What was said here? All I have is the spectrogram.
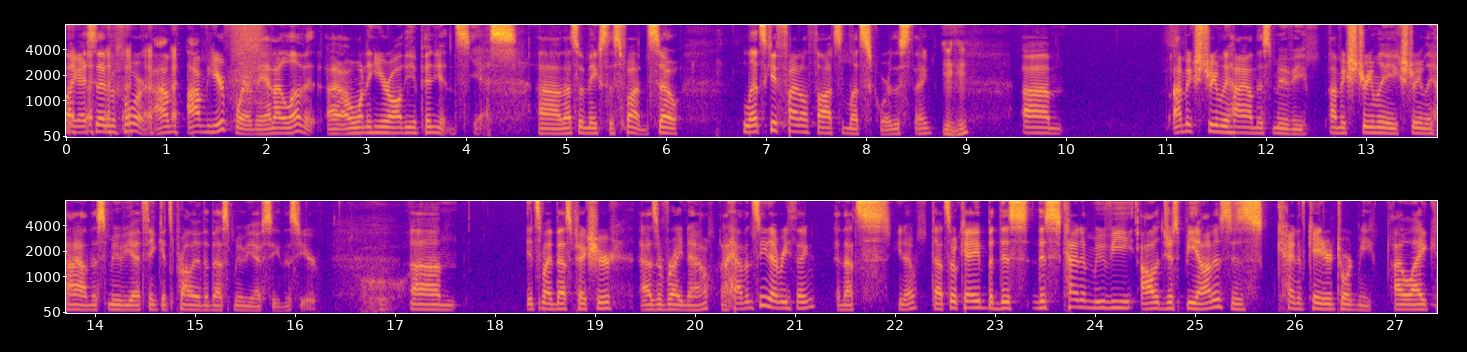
like I said before, I'm I'm here for it, man. I love it. I, I want to hear all the opinions. Yes. Uh, that's what makes this fun. So, let's get final thoughts and let's score this thing. Um, I'm extremely high on this movie. I'm extremely, extremely high on this movie. I think it's probably the best movie I've seen this year. Um, it's my best picture as of right now. I haven't seen everything, and that's you know that's okay. But this this kind of movie, I'll just be honest, is kind of catered toward me. I like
